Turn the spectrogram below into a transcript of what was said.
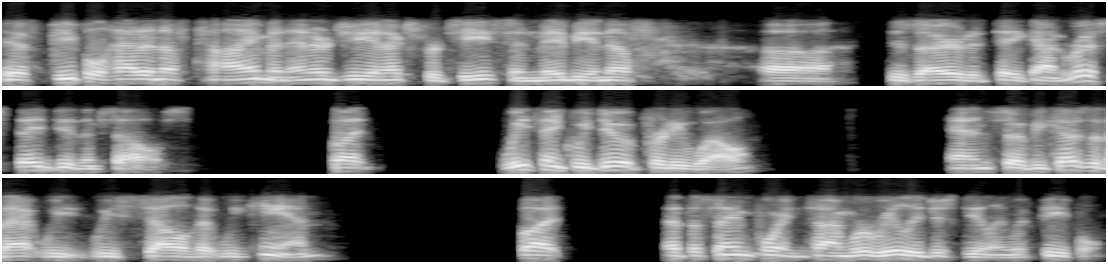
if people had enough time and energy and expertise and maybe enough uh, desire to take on risk, they'd do themselves. But we think we do it pretty well. And so because of that, we, we sell that we can. But at the same point in time, we're really just dealing with people.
